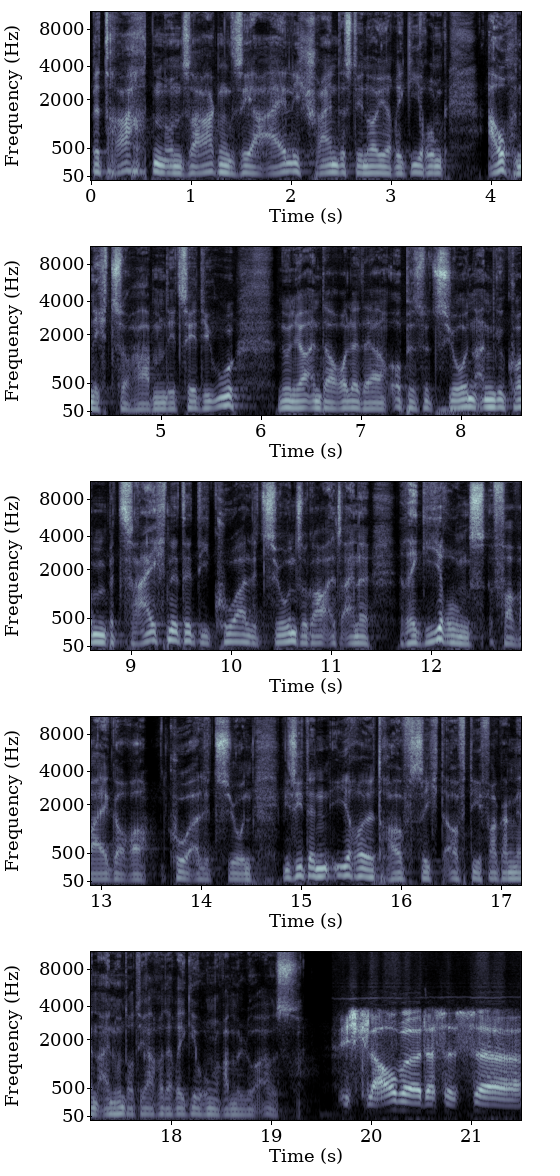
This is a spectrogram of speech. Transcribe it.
betrachten und sagen, sehr eilig scheint es die neue Regierung auch nicht zu haben. Die CDU, nun ja in der Rolle der Opposition angekommen, bezeichnete die Koalition sogar als eine Regierungsverweigerer-Koalition. Wie sieht denn Ihre Draufsicht auf die vergangenen 100 Jahre der Regierung Ramelow aus? Ich glaube, dass es äh,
